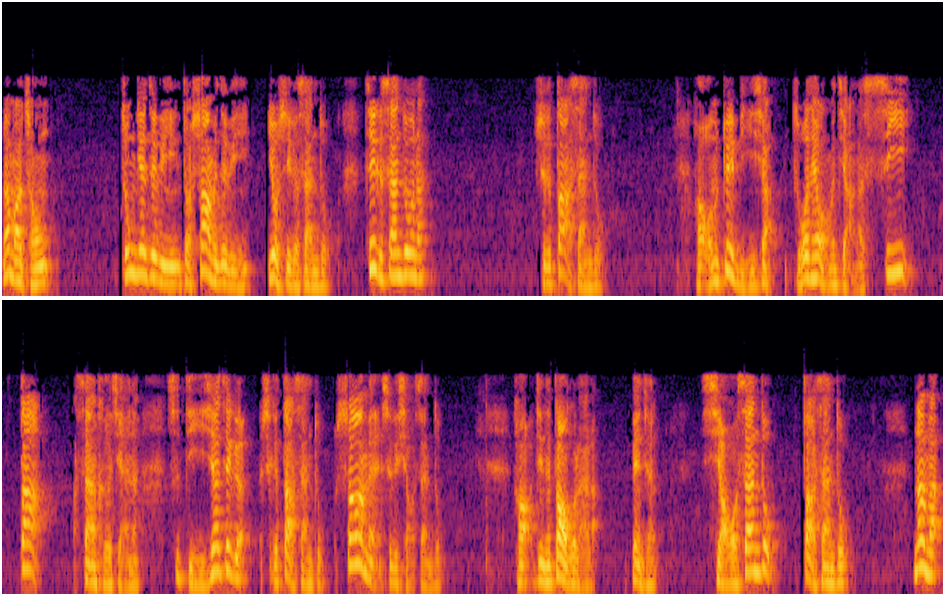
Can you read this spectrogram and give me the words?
那么从中间这个音到上面这个音又是一个三度，这个三度呢是个大三度。好，我们对比一下，昨天我们讲的 C 大三和弦呢，是底下这个是个大三度，上面是个小三度。好，今天倒过来了，变成小三度大三度。那么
